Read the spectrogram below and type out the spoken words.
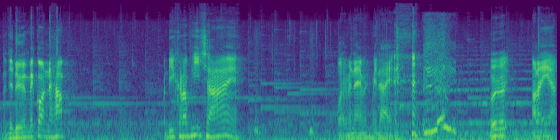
เราจะเดินไปก่อนนะครับสวัสดีครับพี่ชายต่อยไม่ได้ไหมไม่ได้ เฮ้ยเฮ้ยอะไรอะ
